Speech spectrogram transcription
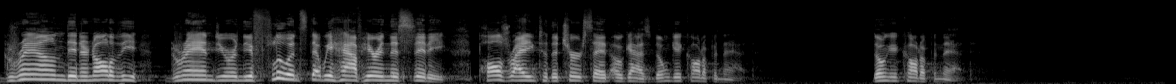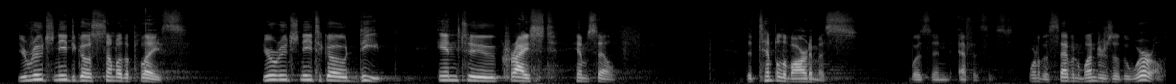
grounded in all of the grandeur and the affluence that we have here in this city. Paul's writing to the church saying, Oh, guys, don't get caught up in that. Don't get caught up in that. Your roots need to go some other place. Your roots need to go deep into Christ Himself. The Temple of Artemis was in Ephesus, one of the seven wonders of the world.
